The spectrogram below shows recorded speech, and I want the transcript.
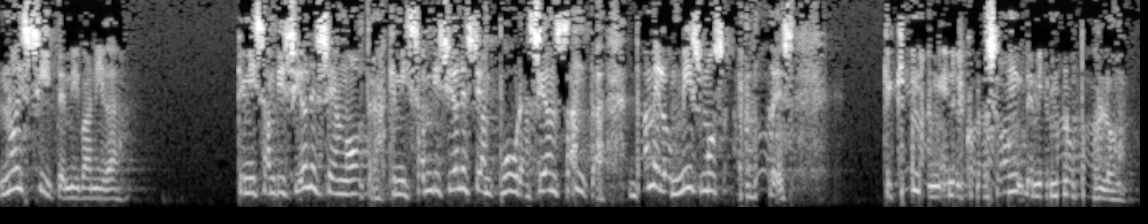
no excite mi vanidad. Que mis ambiciones sean otras, que mis ambiciones sean puras, sean santas. Dame los mismos ardores que queman en el corazón de mi hermano Pablo.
